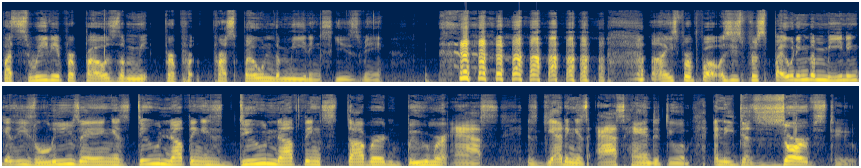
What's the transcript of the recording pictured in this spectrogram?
but Sweeney proposed the me- postponed the meeting. Excuse me. Uh, he's proposed. He's postponing the meeting because he's losing. His do nothing. His do nothing stubborn boomer ass is getting his ass handed to him, and he deserves to.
